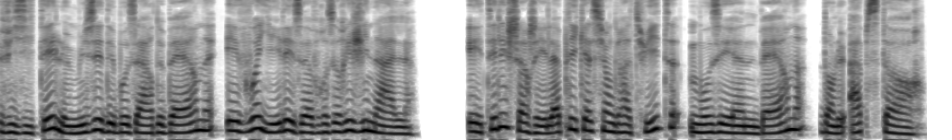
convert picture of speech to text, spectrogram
Visitez le musée des beaux-arts de Berne et voyez les œuvres originales. Et téléchargez l'application gratuite Museen Berne dans le App Store.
